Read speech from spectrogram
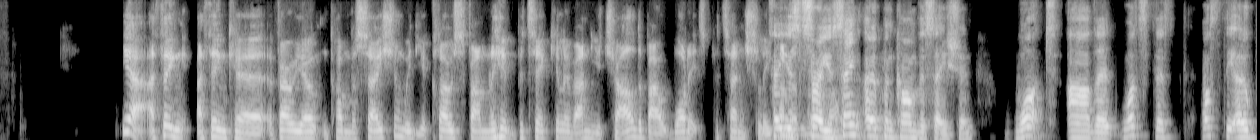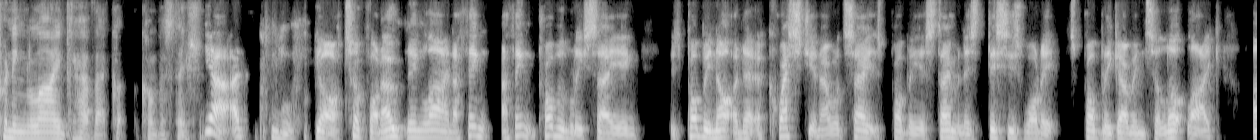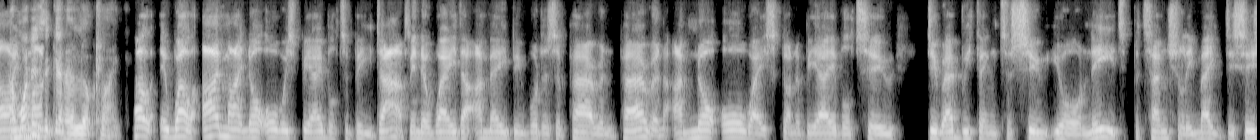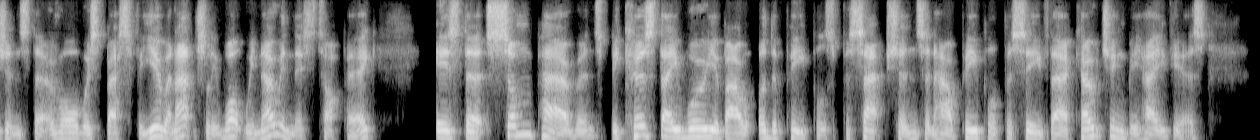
Yeah, I think I think a, a, very open conversation with your close family in particular and your child about what it's potentially. So you're sorry, you're saying open conversation. What are the what's the what's the opening line to have that conversation? Yeah, I, God, tough one. Opening line. I think I think probably saying it's probably not a, a question. I would say it's probably a statement. Is this is what it's probably going to look like. I and what might, is it going to look like? Well, well, I might not always be able to be dad in a way that I maybe would as a parent. Parent, I'm not always going to be able to do everything to suit your needs. Potentially make decisions that are always best for you. And actually, what we know in this topic is that some parents, because they worry about other people's perceptions and how people perceive their coaching behaviors,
